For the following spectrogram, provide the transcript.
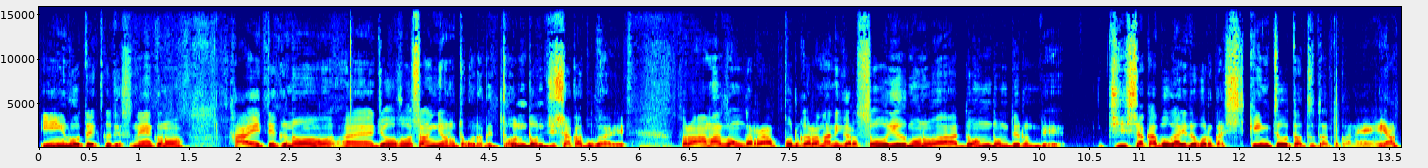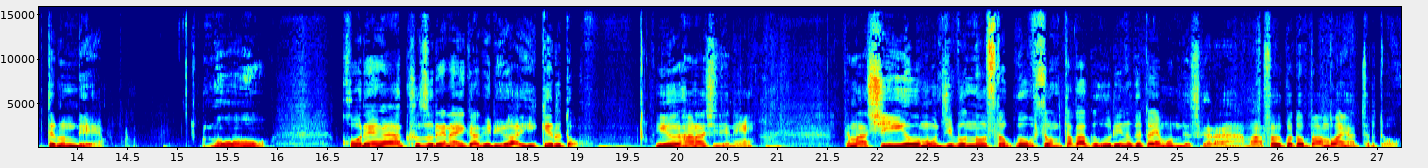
インフォテックですね、この、ハイテクの、えー、情報産業のところだけどんどん自社株買い。それはアマゾンからアップルから何からそういうものはどんどん出るんで、自社株買いどころか資金調達だとかね、やってるんで、もう、これが崩れない限りはいけるという話でね。で、まあ CEO も自分のストックオプション高く売り抜けたいもんですから、まあそういうことをバンバンやってると。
